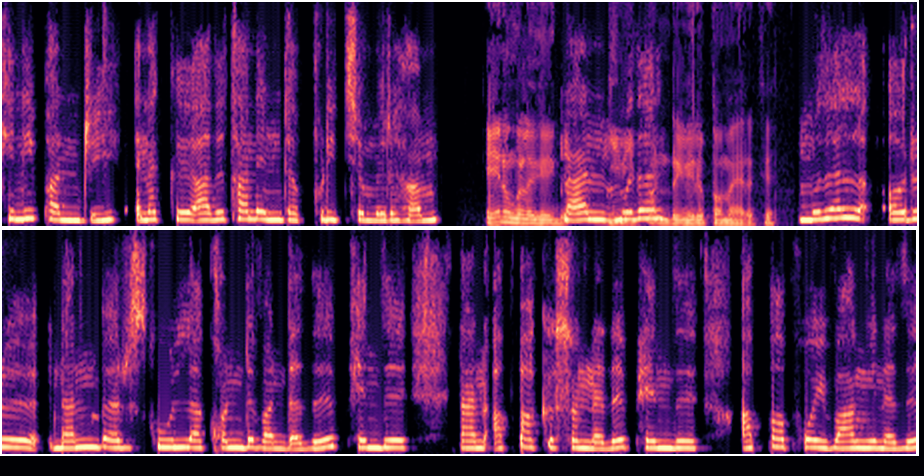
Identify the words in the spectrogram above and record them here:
கினி பன்றி எனக்கு அதுதான் என்ற பிடிச்ச மிருகம். ஏன் உங்களுக்கு விருப்பமா இருக்கு? முதல் ஒரு நண்பர் ஸ்கூல்ல கொண்டு வந்தது பெந்து நான் அப்பாக்கு சொன்னது பெந்து அப்பா போய் வாங்கினது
